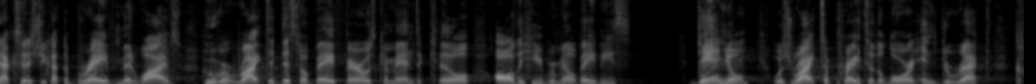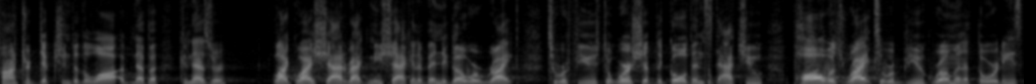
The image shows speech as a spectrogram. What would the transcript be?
Exodus, you've got the brave midwives who were right to disobey Pharaoh's command to kill all the Hebrew male babies. Daniel was right to pray to the Lord in direct contradiction to the law of Nebuchadnezzar. Likewise, Shadrach, Meshach, and Abednego were right to refuse to worship the golden statue. Paul was right to rebuke Roman authorities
